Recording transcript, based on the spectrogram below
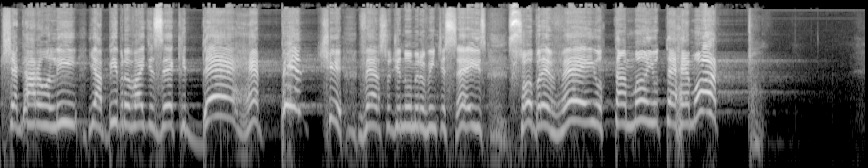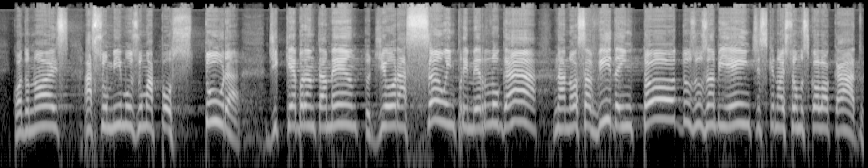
que chegaram ali, e a Bíblia vai dizer que de repente, verso de número 26, sobreveio tamanho terremoto. Quando nós assumimos uma postura de quebrantamento, de oração em primeiro lugar na nossa vida, em todos os ambientes que nós somos colocados.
